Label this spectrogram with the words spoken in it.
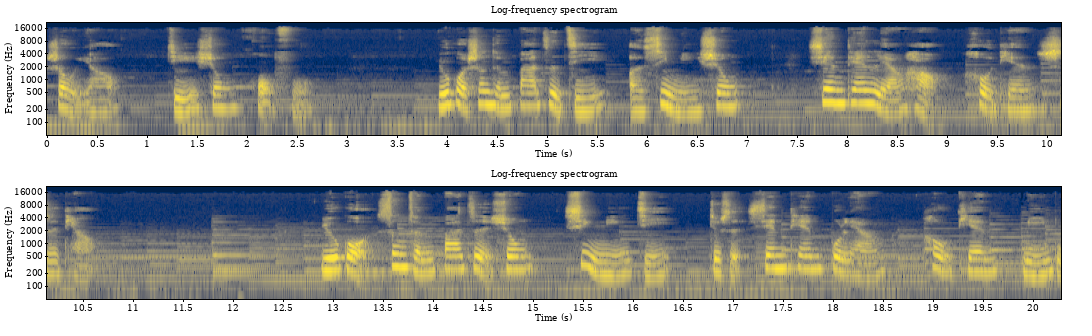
受摇、吉凶祸福。如果生辰八字吉，而姓名凶，先天良好，后天失调。如果生辰八字凶，姓名吉，就是先天不良，后天弥补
